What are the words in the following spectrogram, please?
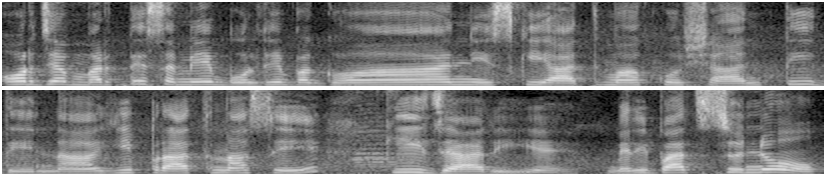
और जब मरते समय बोल रहे हैं, भगवान, इसकी आत्मा को शांति देना, ये प्रार्थना से की जा रही है। मेरी बात सुनो,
